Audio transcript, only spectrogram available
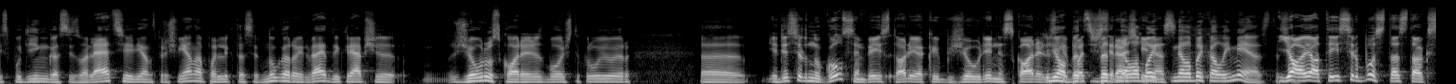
įspūdingas izolacijoje, vienas prieš vieną paliktas ir nugarą, ir veidų į krepšį. Žiaurus koreris buvo iš tikrųjų ir Uh, ir jis ir nuguls MBA istoriją kaip žiaurinis koreris. Jo, bet, bet nelabai, nes... nelabai ką laimėjęs. Tiesiog. Jo, jo, tai jis ir bus tas toks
